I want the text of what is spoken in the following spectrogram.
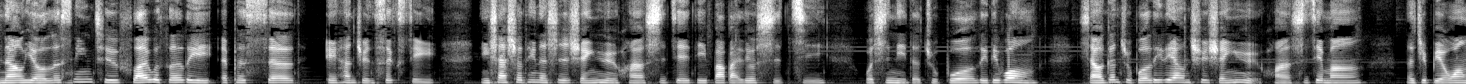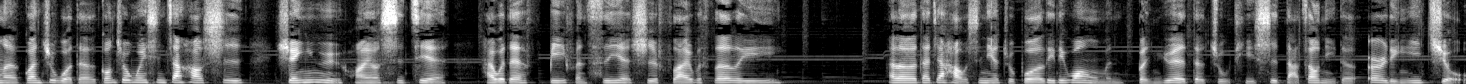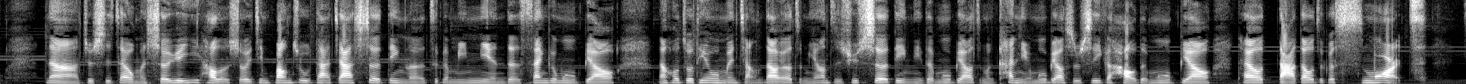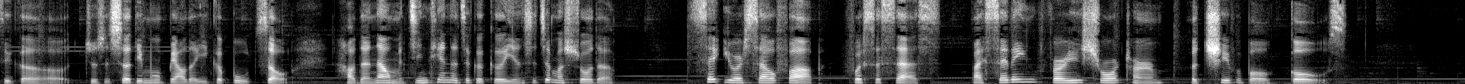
Now you're listening to Fly with Lily, episode eight hundred sixty。你现在收听的是《玄宇环游世界》第八百六十集。我是你的主播 Lily Wong。想要跟主播力量去玄宇环游世界吗？那就别忘了关注我的公众微信账号是“玄英语环游世界”，还有我的 FB 粉丝页是 “Fly with Lily”。Hello，大家好，我是你的主播 Lily Wong。我们本月的主题是打造你的二零一九。那就是在我们十二月一号的时候，已经帮助大家设定了这个明年的三个目标。然后昨天我们讲到要怎么样子去设定你的目标，怎么看你的目标是不是一个好的目标，它要达到这个 SMART 这个就是设定目标的一个步骤。好的，那我们今天的这个格言是这么说的：Set yourself up for success by setting very short-term achievable goals.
